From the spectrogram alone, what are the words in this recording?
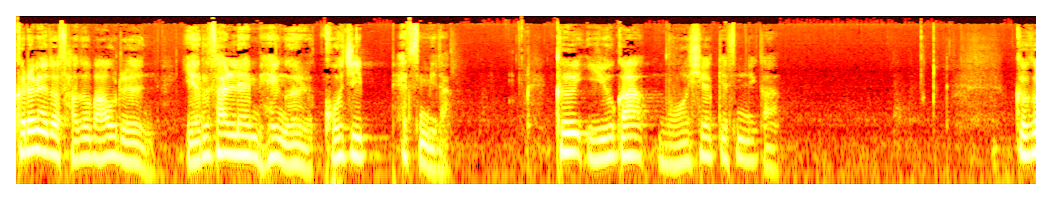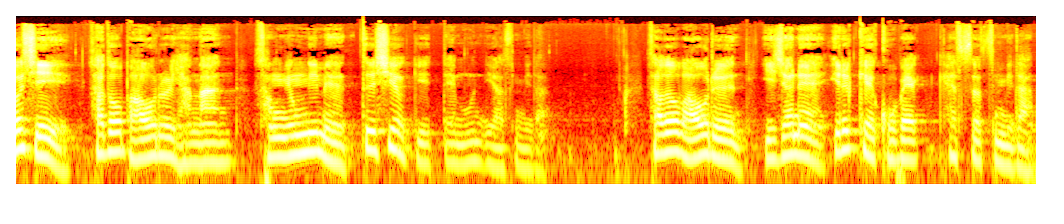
그럼에도 사도 바울은 예루살렘 행을 고집했습니다. 그 이유가 무엇이었겠습니까? 그것이 사도 바울을 향한 성령님의 뜻이었기 때문이었습니다. 사도 바울은 이전에 이렇게 고백했었습니다.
